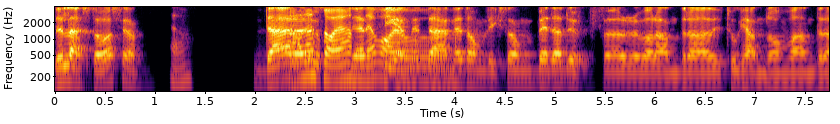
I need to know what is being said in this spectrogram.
The Last of Us, ja. Ja. Där, Ja, den jeg. den Det var scenen ju- där när de liksom bäddade upp för varandra, tog hand om varandra,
